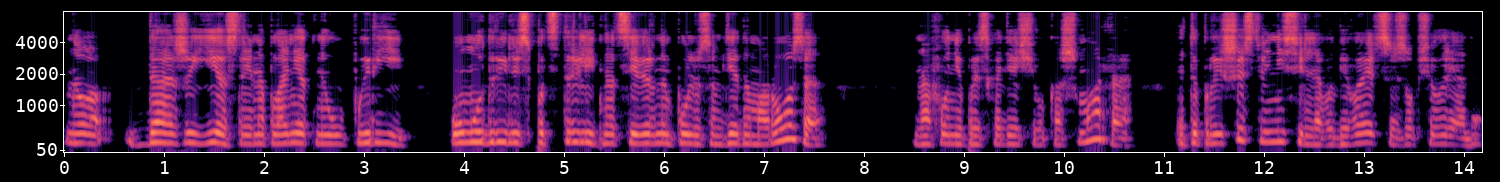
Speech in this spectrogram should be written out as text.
Но даже если инопланетные упыри умудрились подстрелить над Северным полюсом Деда Мороза, на фоне происходящего кошмара это происшествие не сильно выбивается из общего ряда.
